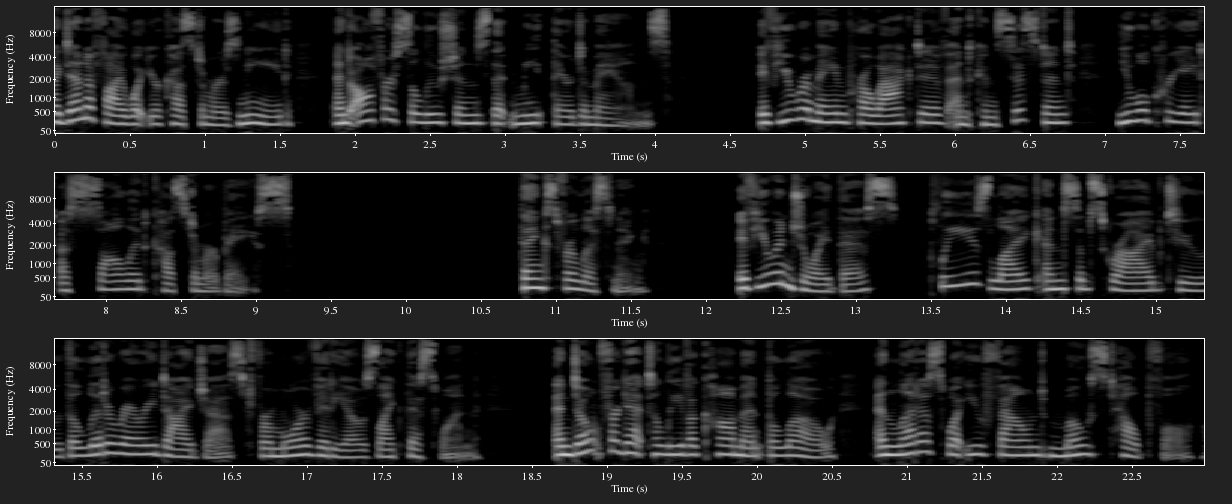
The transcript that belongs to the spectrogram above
Identify what your customers need and offer solutions that meet their demands. If you remain proactive and consistent, you will create a solid customer base. Thanks for listening. If you enjoyed this, please like and subscribe to The Literary Digest for more videos like this one. And don't forget to leave a comment below and let us what you found most helpful.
